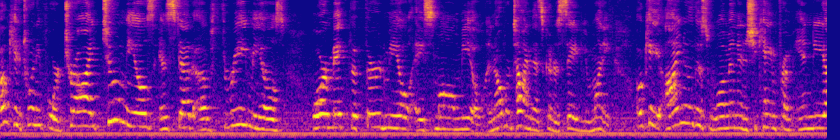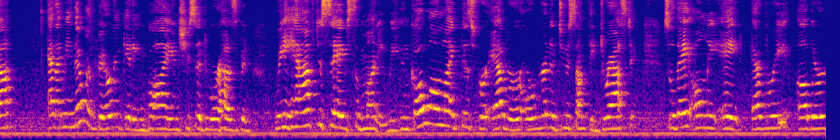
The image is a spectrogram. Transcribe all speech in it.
Okay, 24, try two meals instead of three meals or make the third meal a small meal. And over time, that's gonna save you money. Okay, I knew this woman and she came from India. And I mean, they were barely getting by and she said to her husband, we have to save some money. We can go on like this forever or we're going to do something drastic. So they only ate every other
